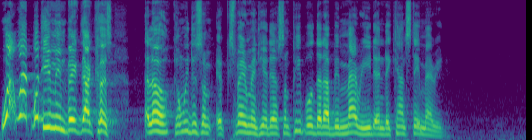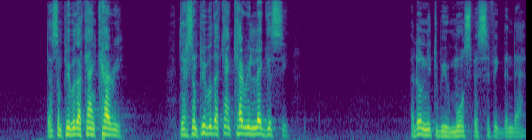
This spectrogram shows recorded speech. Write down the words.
What, what, what do you mean, break that curse? Hello, can we do some experiment here? There are some people that have been married and they can't stay married. There are some people that can't carry. There are some people that can't carry legacy. I don't need to be more specific than that.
